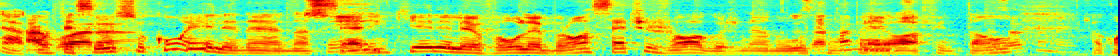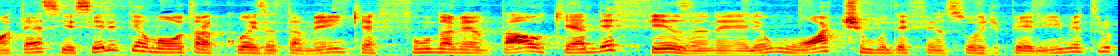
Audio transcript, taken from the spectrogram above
É, aconteceu Agora... isso com ele, né? Na Sim. série em que ele levou o LeBron a sete jogos, né? No Exatamente. último playoff. Então, Exatamente. acontece isso. E ele tem uma outra coisa também que é fundamental, que é a defesa, né? Ele é um ótimo defensor de perímetro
